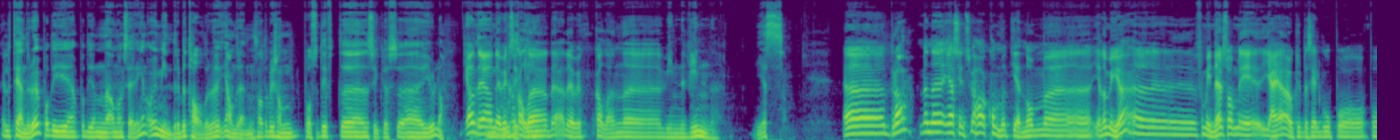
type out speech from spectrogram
eller tjener du på, de, på den annonseringen, og jo mindre betaler du i andre enden. sånn at det blir sånn positivt uh, syklushjul. da. ja, det er det vi kan kalle, det er det vi kan kalle en eh, vinn-vinn. Yes. Eh, bra, men eh, jeg syns vi har kommet gjennom, eh, gjennom mye. Eh, for min del, som jeg, jeg er jo ikke spesielt god på, på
